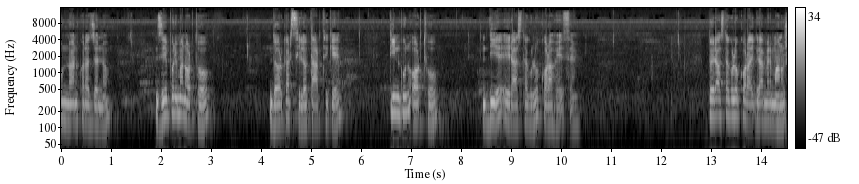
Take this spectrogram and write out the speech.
উন্নয়ন করার জন্য যে পরিমাণ অর্থ দরকার ছিল তার থেকে তিন গুণ অর্থ দিয়ে এই রাস্তাগুলো করা হয়েছে। তো এই রাস্তাগুলো করায় গ্রামের মানুষ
